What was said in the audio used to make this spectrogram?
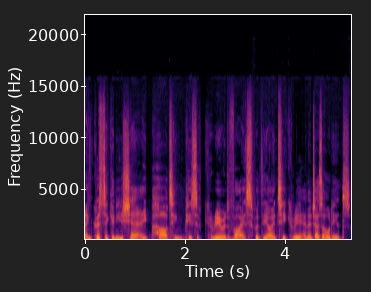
And Krista, can you share a parting piece of career advice with the IT Career Energizer audience?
